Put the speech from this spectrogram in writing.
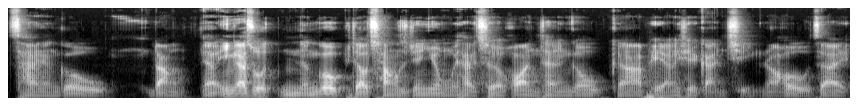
才能够让呃，应该说你能够比较长时间用一台车的话，你才能够跟他培养一些感情，然后再。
